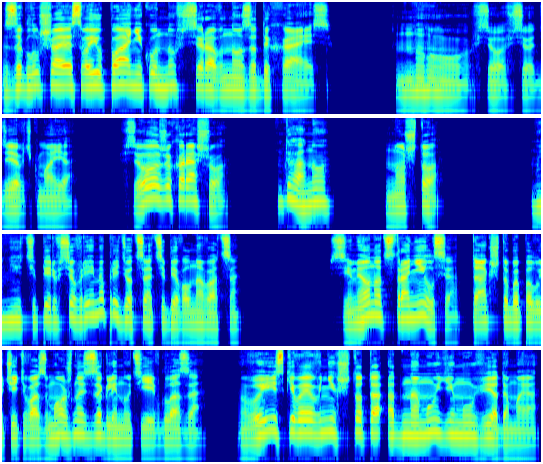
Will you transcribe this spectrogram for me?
заглушая свою панику, но все равно задыхаясь. «Ну, все, все, девочка моя. Все же хорошо». «Да, но...» «Но что?» «Мне теперь все время придется о тебе волноваться». Семен отстранился, так, чтобы получить возможность заглянуть ей в глаза, выискивая в них что-то одному ему ведомое.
